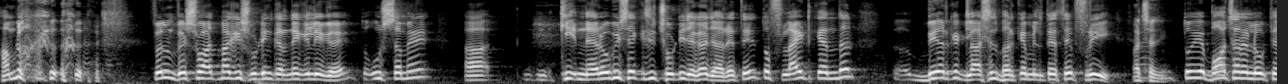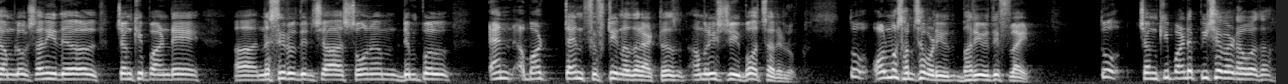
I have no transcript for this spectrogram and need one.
हम लोग फ़िल्म विश्व आत्मा की शूटिंग करने के लिए गए तो उस समय आ, कि नैरोबी से किसी छोटी जगह जा रहे थे तो फ़्लाइट के अंदर बियर के ग्लासेस भर के मिलते थे फ्री अच्छा जी। तो ये बहुत सारे लोग थे हम लोग Sunny Deol Chunky Pandey Naseeruddin Shah Sonam Dimple and about ten fifteen other actors Amrish ji बहुत सारे लोग। तो ऑलमोस्ट हमसे बड़ी भरी हुई थी फ्लाइट तो चंकी पांडे पीछे बैठा हुआ था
